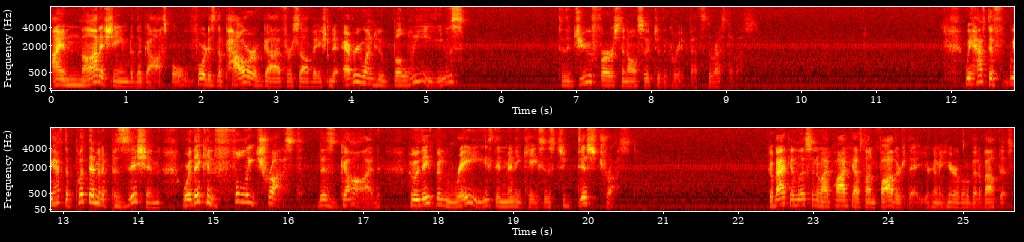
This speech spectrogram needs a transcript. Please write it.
I am not ashamed of the gospel, for it is the power of God for salvation to everyone who believes, to the Jew first and also to the Greek. That's the rest of us. We have to we have to put them in a position where they can fully trust this God who they've been raised in many cases to distrust. Go back and listen to my podcast on Father's Day. You're going to hear a little bit about this.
